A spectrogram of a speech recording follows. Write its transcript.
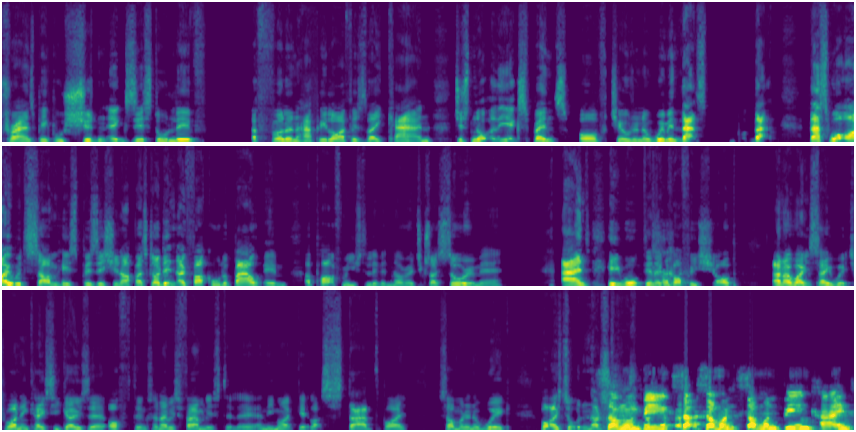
trans people shouldn't exist or live a full and happy life as they can, just not at the expense of children and women. That's that. That's what I would sum his position up as. 'cause I didn't know fuck all about him, apart from he used to live in Norwich, because I saw him here. And he walked in a coffee shop, and I won't say which one in case he goes there often, because I know his family's still here, and he might get like stabbed by someone in a wig. But I sort of nudged Someone being so, someone someone being kind.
